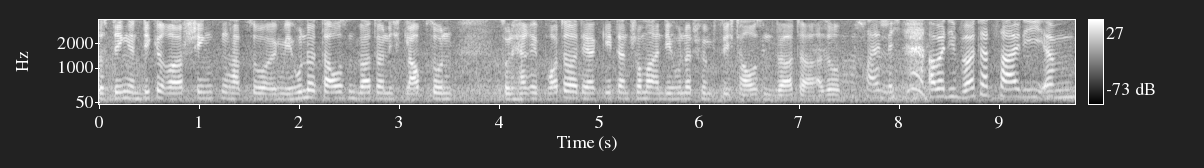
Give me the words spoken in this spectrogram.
das Ding. Ein dickerer Schinken hat so irgendwie 100.000 Wörter. Und ich glaube, so ein, so ein Harry Potter, der geht dann schon mal an die 150.000 Wörter. Also Wahrscheinlich. Aber die Wörterzahl, die, ähm,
